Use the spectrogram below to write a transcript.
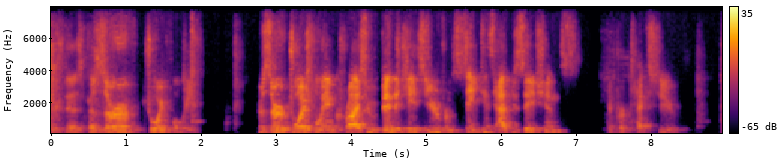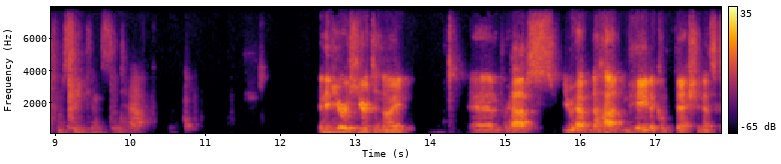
is this preserve joyfully. Preserve joyfully in Christ, who vindicates you from Satan's accusations and protects you from Satan's attack. And if you're here tonight and perhaps you have not made a confession as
